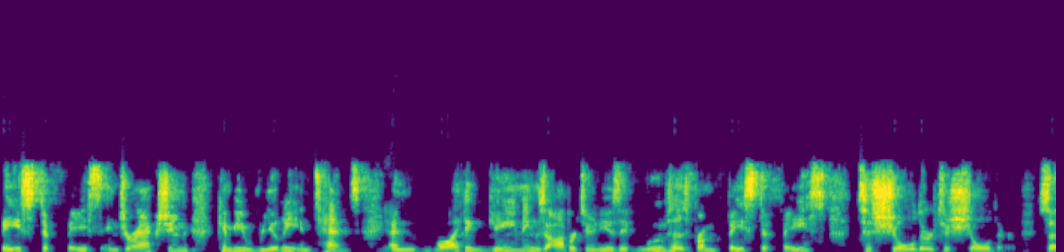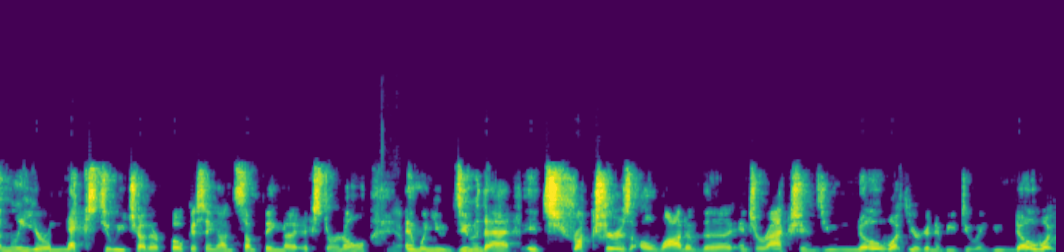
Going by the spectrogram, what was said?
face to face interaction can be really intense. Yep. And while I think gaming's opportunity is it moves us from face to face to shoulder to shoulder. Suddenly you're next to each other, focusing on something uh, external. Yep. And when you do that, it structures a lot of the interactions. You know what you're going to be doing, you know what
